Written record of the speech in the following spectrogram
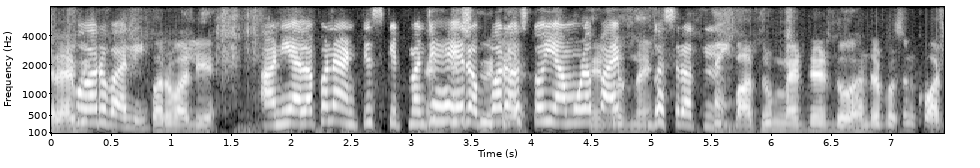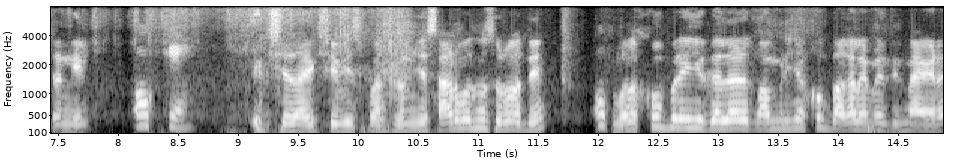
रॅबिट फर वाली फरवाली आहे. आणि याला पण अँटी स्किट म्हणजे हे Anti-skid रबर आहे. असतो यामुळे पाय नाही. घसरत नाही. Bathroom matted hundred percent cotton येईल ओके एकशे दहा एकशे वीसपासून म्हणजे साठपासून सुरू होते. तुम्हाला खूप रेंज कलर कॉम्बिनेशन खूप बघायला मिळतील माझ्याकडे.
